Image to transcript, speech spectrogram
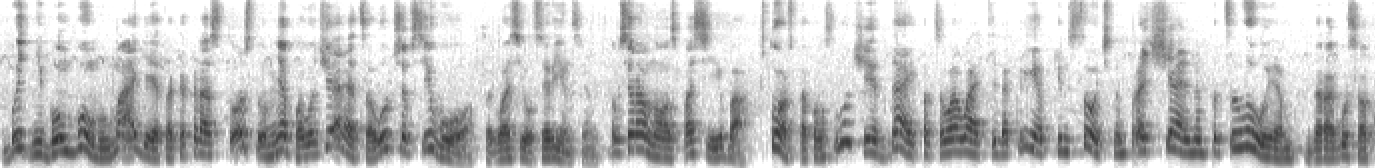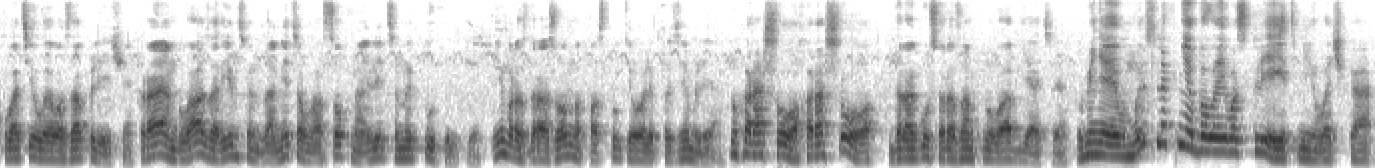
Быть не бум-бум в магии это как раз то, что у меня получается лучше всего, согласился Ринсвин. Но все равно спасибо. Что ж, в таком случае дай поцеловать тебя крепким, сочным, прощальным поцелуем. Дорогуша обхватила его за плечи. Краем глаза Ринсвин заметил на Элитиной туфли туфельки. Им раздраженно постукивали по земле. «Ну хорошо, хорошо!» Дорогуша разомкнула объятия. «У меня и в мыслях не было его склеить, милочка!»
